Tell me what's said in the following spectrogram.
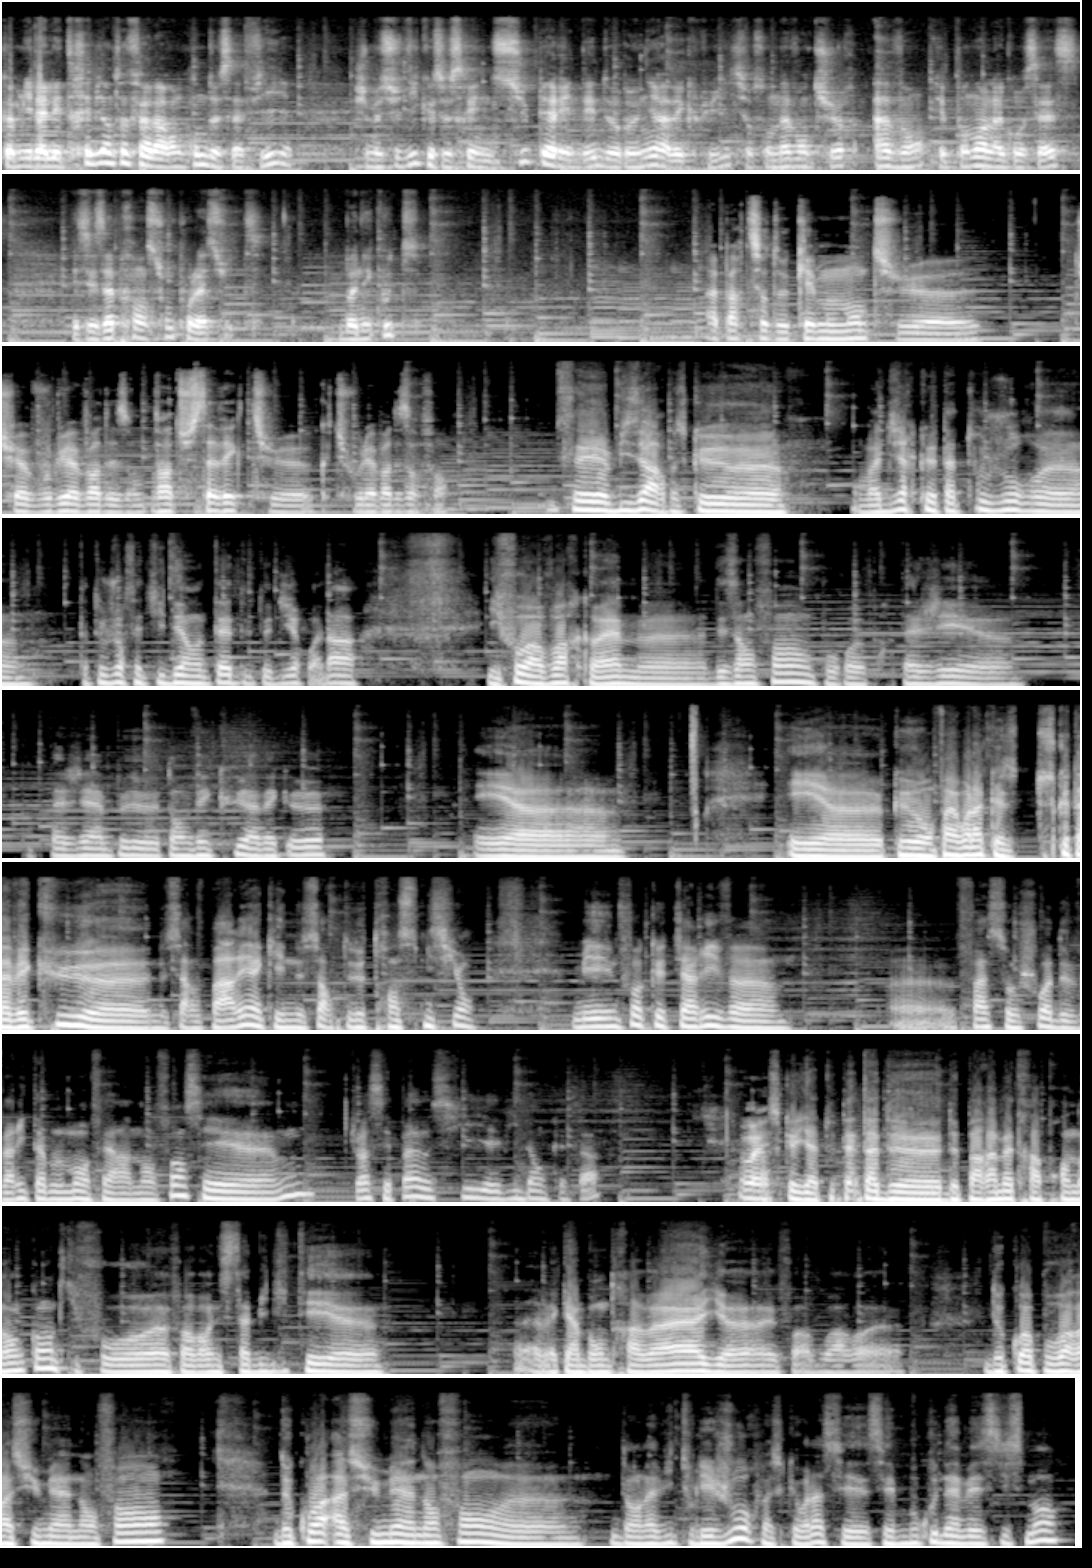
Comme il allait très bientôt faire la rencontre de sa fille, je me suis dit que ce serait une super idée de revenir avec lui sur son aventure avant et pendant la grossesse et ses appréhensions pour la suite. Bonne écoute À partir de quel moment tu, euh, tu as voulu avoir des enfants Enfin, tu savais que tu, euh, que tu voulais avoir des enfants C'est bizarre parce que euh, on va dire que tu as toujours, toujours cette idée en tête de te dire voilà, il faut avoir quand même des enfants pour partager, partager un peu ton vécu avec eux et et que enfin voilà que tout ce que tu as vécu ne serve pas à rien, qu'il y ait une sorte de transmission. Mais une fois que tu arrives face au choix de véritablement faire un enfant, c'est tu vois c'est pas aussi évident que ça. Parce qu'il y a tout un tas de, paramètres à prendre en compte. Il faut, faut avoir une stabilité avec un bon travail. il faut avoir de quoi pouvoir assumer un enfant de quoi assumer un enfant euh, dans la vie tous les jours, parce que voilà, c'est beaucoup d'investissement,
